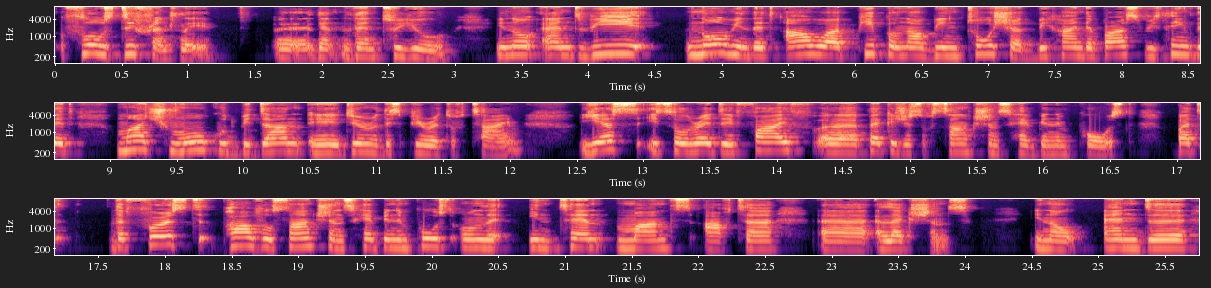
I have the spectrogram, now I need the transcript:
flows differently uh, than, than to you you know and we knowing that our people now being tortured behind the bars we think that much more could be done uh, during this period of time yes it's already five uh, packages of sanctions have been imposed but the first powerful sanctions have been imposed only in 10 months after uh, elections you know and uh,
